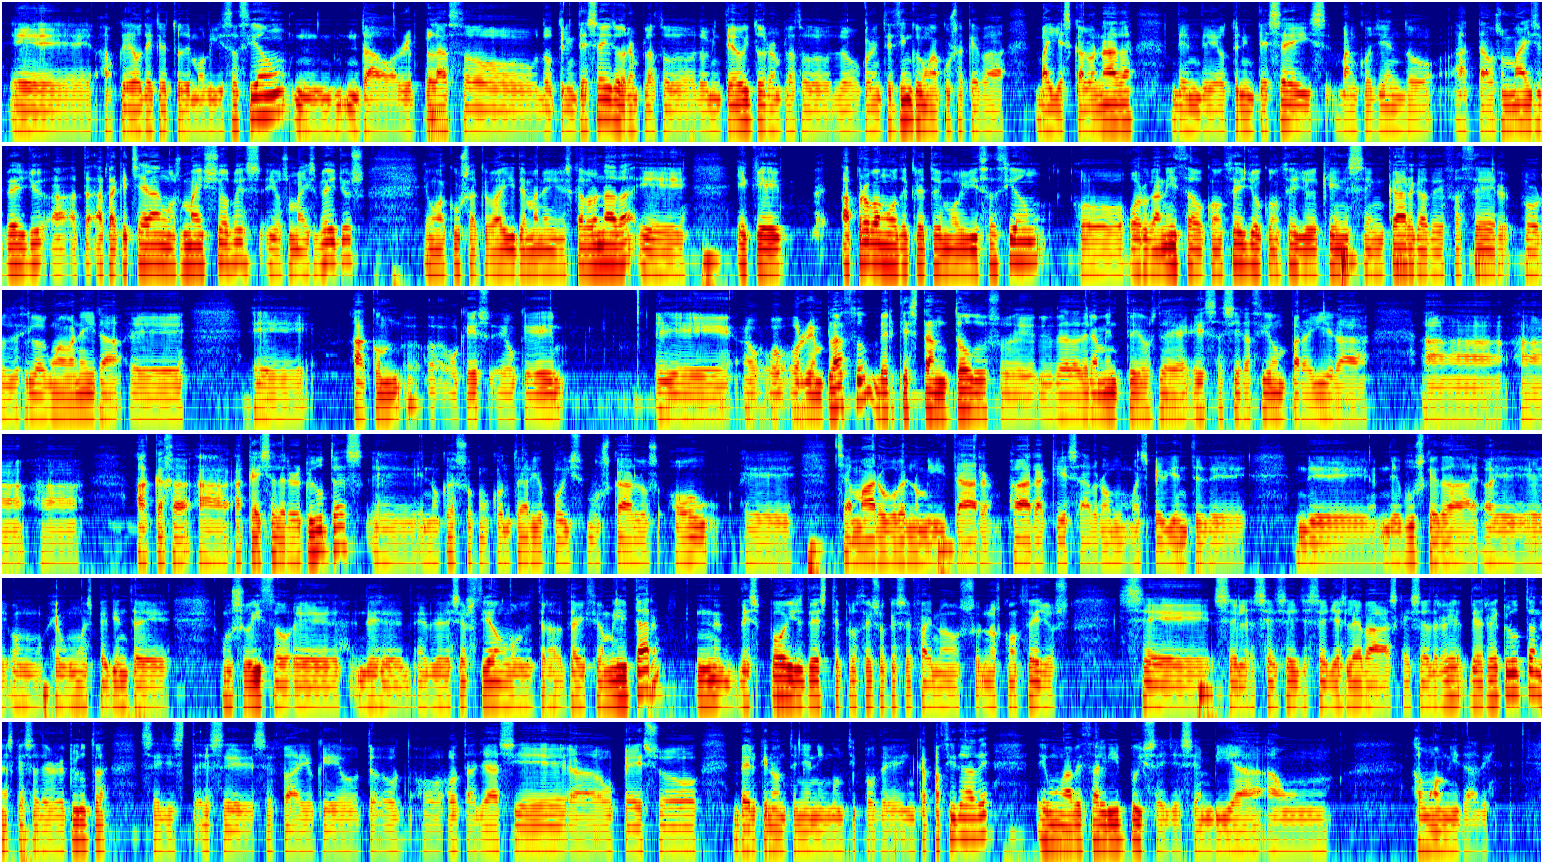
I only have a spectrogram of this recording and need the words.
eh, ao que é o decreto de mobilización mm, dá o reemplazo do 36, o reemplazo do 28, o reemplazo do, do 45 é unha acusa que va, vai escalonada dende o 36 van collendo ata os máis vellos ata, ata que chegan os máis xoves e os máis vellos. É unha acusa que vai de maneira escalonada e, e que aproban o decreto de mobilización o organiza o Concello, o Concello é quen se encarga de facer, por decirlo de alguma maneira, eh, eh, a con, o que é o que é eh, o, o reemplazo, ver que están todos eh, verdadeiramente os de esa xeración para ir a, a, a, a a caja a, a caixa de reclutas eh, no caso contrario pois buscalos ou eh, chamar o goberno militar para que se abra un expediente de, de, de búsqueda eh, un, eh, un expediente un suizo eh, de, de deserción ou de tra traición militar. Despois deste proceso que se fai nos, nos concellos se, se, se, se, se lles leva as caixas de, de recluta, nas caixas de recluta se, se, se fai o que o, o, o tallaxe, a, o peso, ver que non teñen ningún tipo de incapacidade, e unha vez ali, pois se lles envía a un a unha unidade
